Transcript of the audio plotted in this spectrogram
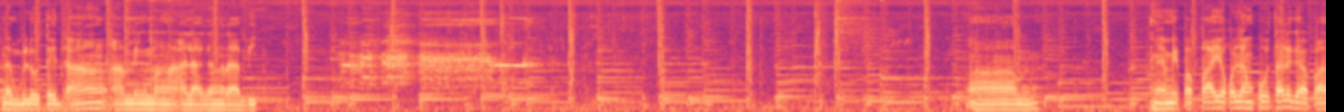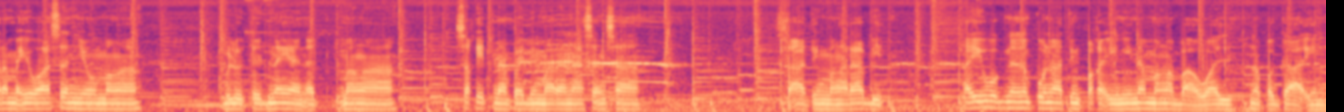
nag-bloated ang aming mga alagang rabbit. Um, may papayo ko lang po talaga para maiwasan yung mga bloated na yan at mga sakit na pwedeng maranasan sa sa ating mga rabbit ay huwag na lang po natin pakainin ng mga bawal na pagkain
